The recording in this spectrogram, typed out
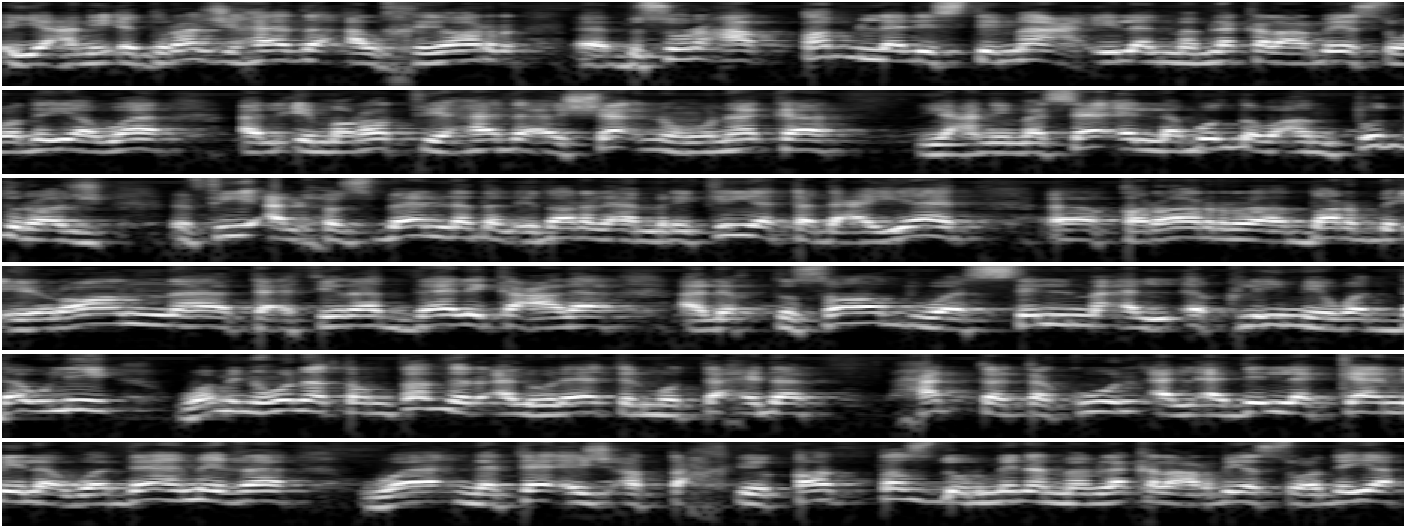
يعني إدراج هذا الخيار آه، بسرعة قبل الاستماع إلى المملكة العربية السعودية والإمارات في هذا الشأن. هناك يعني مسائل لابد وأن تدرج في الحسبان لدى الإدارة الأمريكية تداعيات آه، قرار ضرب إيران آه، تأثيرات ذلك على الاقتصاد والسلم الإقليمي والدولي. ومن هنا تنتظر الولايات المتحدة حتى تكون الأدلة كاملة ودامغة ونتائج التحقيقات تصدر من المملكة العربية السعودية.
